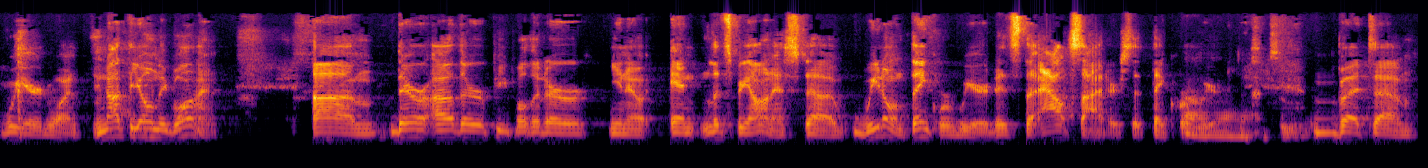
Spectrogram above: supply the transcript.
weird one. I'm not the only one. Um, there are other people that are, you know, and let's be honest, uh, we don't think we're weird. It's the outsiders that think we're oh, weird. Yeah, but um,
